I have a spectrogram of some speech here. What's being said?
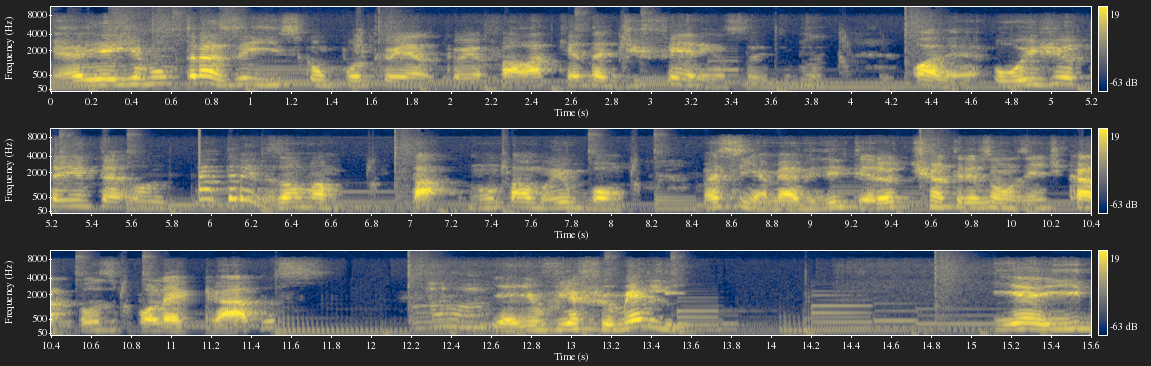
É, E aí já vamos trazer isso com um ponto que eu, ia, que eu ia falar, que é da diferença. Olha, hoje eu tenho, tenho televisão na, tá, num tamanho bom. Mas assim, a minha vida inteira eu tinha uma televisãozinha de 14 polegadas. Uhum. E aí eu via filme ali. E aí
